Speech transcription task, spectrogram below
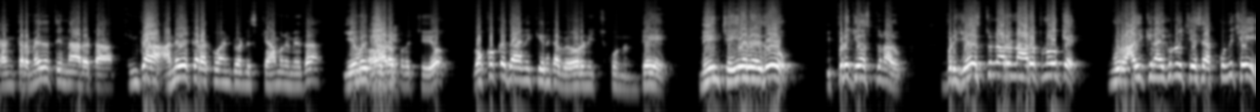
కంకర మీద తిన్నారట ఇంకా అనేక రకమైనటువంటి స్కాముల మీద ఏవైతే. ఆరోపణలు వచ్చాయో ఒక్కొక్క దానికి కనుక వివరణ ఇచ్చుకుని ఉంటే నేను చెయ్యలేదు ఇప్పుడు చేస్తున్నారు. ఇప్పుడు చేస్తున్నారన్న ఆరోపణ ఓకే. నువ్వు రాజకీయ నాయకుడు నువ్వు చేసే హక్కు ఉంది చెయ్యి.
